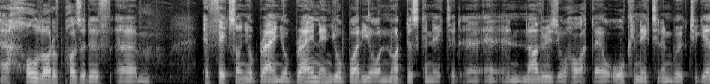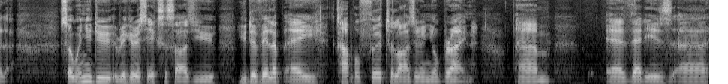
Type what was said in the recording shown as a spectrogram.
a whole lot of positive um, effects on your brain. Your brain and your body are not disconnected, uh, and, and neither is your heart. They are all connected and work together. So when you do rigorous exercise, you you develop a type of fertilizer in your brain um, uh, that is. Uh,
